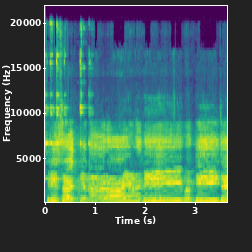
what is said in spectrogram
શ્રી સત્યનારાયણ દેવ કી જય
